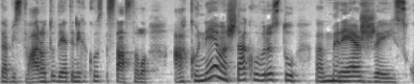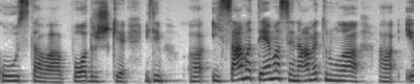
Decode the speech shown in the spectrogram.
da bi stvarno to dete nekako stasalo. Ako nemaš takvu vrstu mreže, iskustava, podrške, mislim, uh, i sama tema se nametnula uh, i,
